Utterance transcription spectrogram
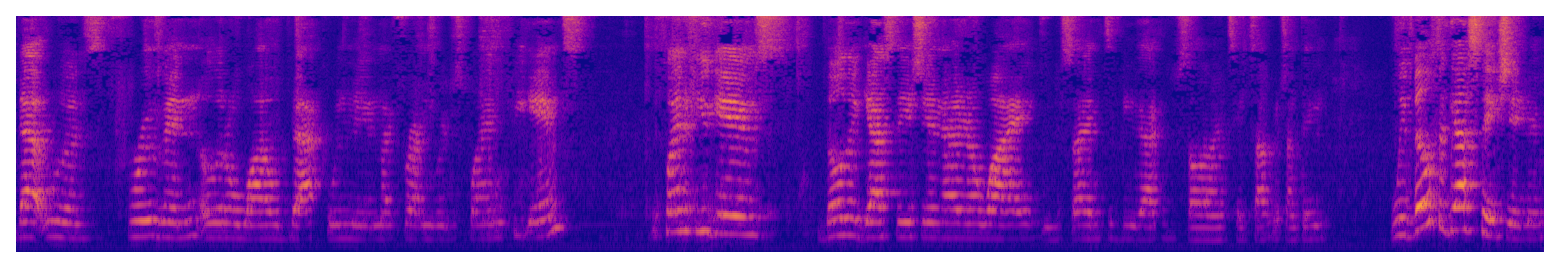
That was proven a little while back when me and my friend were just playing a few games. We playing a few games, building a gas station. I don't know why we decided to do that because we saw it on TikTok or something. We built a gas station,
